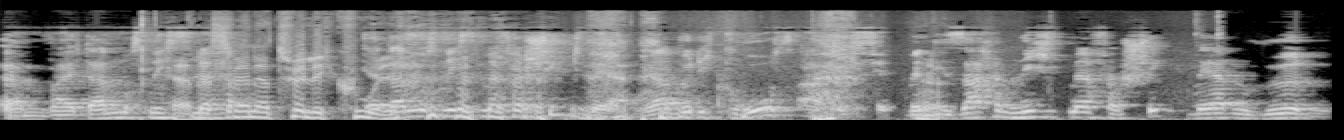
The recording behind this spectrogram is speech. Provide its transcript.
ähm, weil dann muss nichts ja, mehr. Das natürlich cool. Ja, dann muss nichts mehr verschickt werden. Ja, würde ich großartig finden, wenn ja. die Sachen nicht mehr verschickt werden würden.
